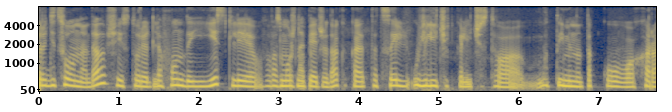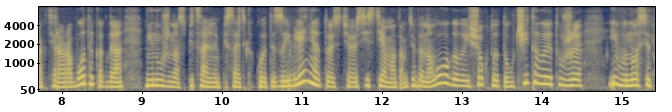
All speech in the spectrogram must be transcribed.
традиционная, да, вообще история для фонда? И есть ли, возможно, опять же, да, какая-то цель увеличить количество вот именно такого характера работы, когда не нужно специально писать какое-то заявление, то есть э, система там тебя налоговая, еще кто-то учитывает уже и выносит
